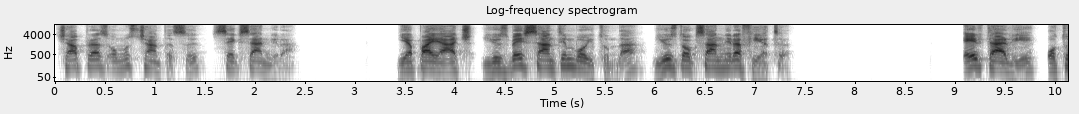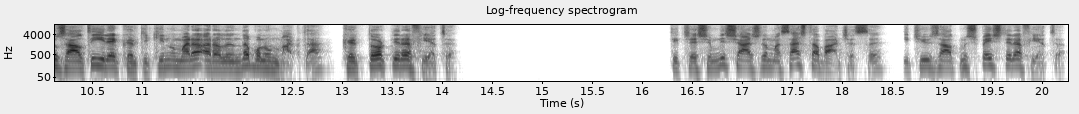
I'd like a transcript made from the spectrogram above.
Çapraz omuz çantası 80 lira. Yapay ağaç 105 santim boyutunda 190 lira fiyatı. Ev terliği 36 ile 42 numara aralığında bulunmakta 44 lira fiyatı. Titreşimli şarjlı masaj tabancası 265 lira fiyatı.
